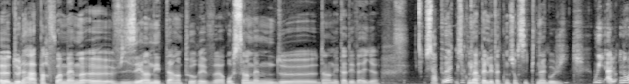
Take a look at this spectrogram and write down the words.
euh, de là à parfois même euh, viser un état un peu rêveur au sein même d'un état d'éveil. Ça peut être ce qu'on appelle l'état de conscience hypnagogique. Oui, alors non,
